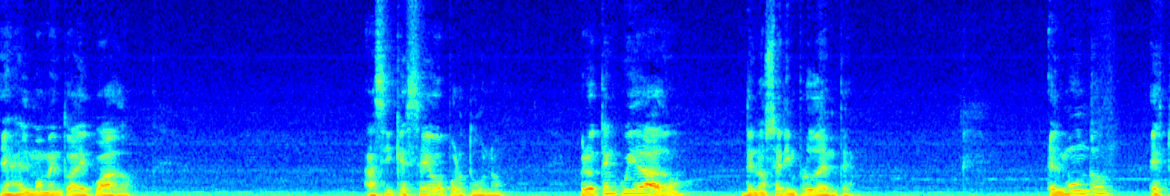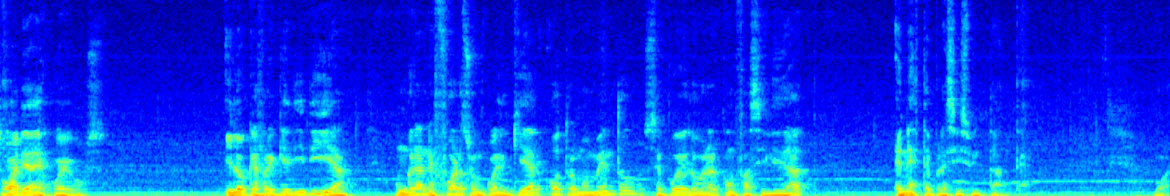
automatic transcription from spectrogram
Es el momento adecuado. Así que sé oportuno. Pero ten cuidado de no ser imprudente. El mundo es tu área de juegos. Y lo que requeriría un gran esfuerzo en cualquier otro momento se puede lograr con facilidad en este preciso instante. Bueno,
